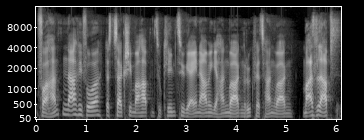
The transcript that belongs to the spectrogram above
vorhanden nach wie vor, mache ab und zu Klimmzüge, einarmige Hangwagen, Rückwärtshangwagen, Muscle-Ups?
